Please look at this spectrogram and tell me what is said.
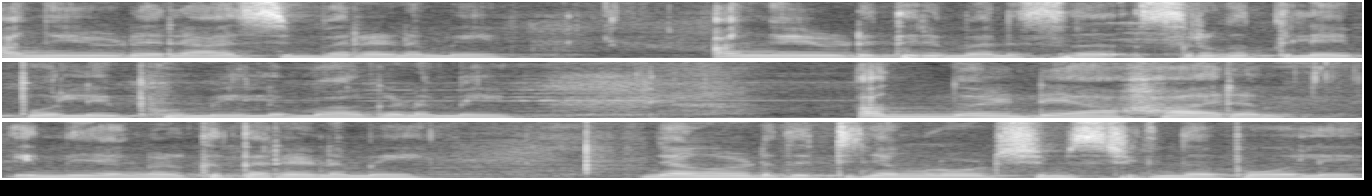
അങ്ങയുടെ രാജ്യം വരണമേ. അങ്ങയുടെ തിരുമനസ് സ്വർഗത്തിലെ പോലെ ഭൂമിയിലുമാകണമേ അന്ന് വേണ്ട ആഹാരം ഇന്ന് ഞങ്ങൾക്ക് തരണമേ. ഞങ്ങളുടെ തെറ്റ് ഞങ്ങളോട് ക്ഷമിച്ചിരിക്കുന്നത് പോലെ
